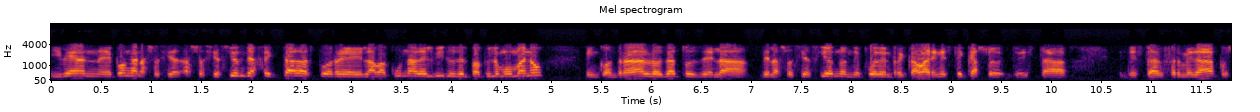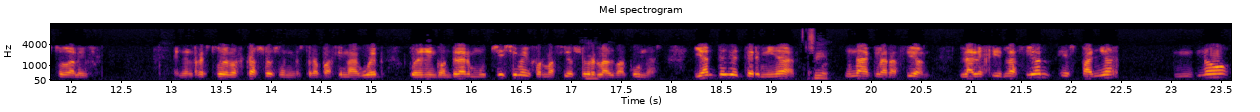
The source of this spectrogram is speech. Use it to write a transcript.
y vean, eh, pongan asociación de afectadas por eh, la vacuna del virus del papiloma humano, encontrarán los datos de la, de la asociación donde pueden recabar, en este caso de esta, de esta enfermedad, pues toda la información en el resto de los casos, en nuestra página web pueden encontrar muchísima información sobre las vacunas. Y antes de terminar, una aclaración. La legislación española no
